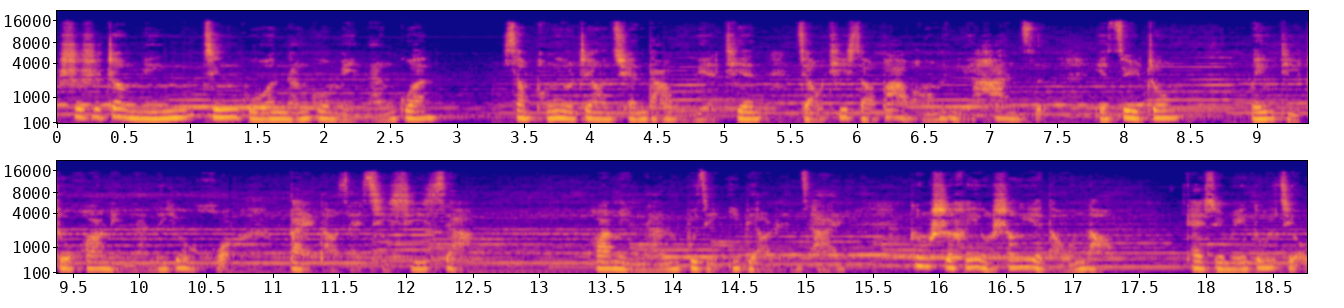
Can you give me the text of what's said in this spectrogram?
事实证明，巾帼难过美男关，像朋友这样拳打五月天、脚踢小霸王的女汉子，也最终没有抵住花美男的诱惑，拜倒在其膝下。花美男不仅一表人才，更是很有商业头脑。开学没多久，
